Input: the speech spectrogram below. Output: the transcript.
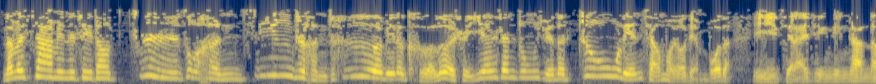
那么下面的这道制作很精致、很特别的可乐是燕山中学的周连强朋友点播的，一起来听听看呢。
